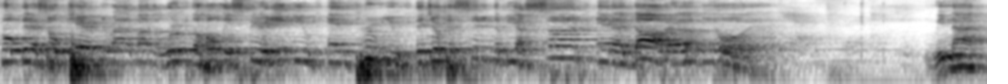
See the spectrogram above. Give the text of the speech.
Folk that are so characterized by the work of the Holy Spirit in you and through you that you're considered to be a son and a daughter of the oil. We not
